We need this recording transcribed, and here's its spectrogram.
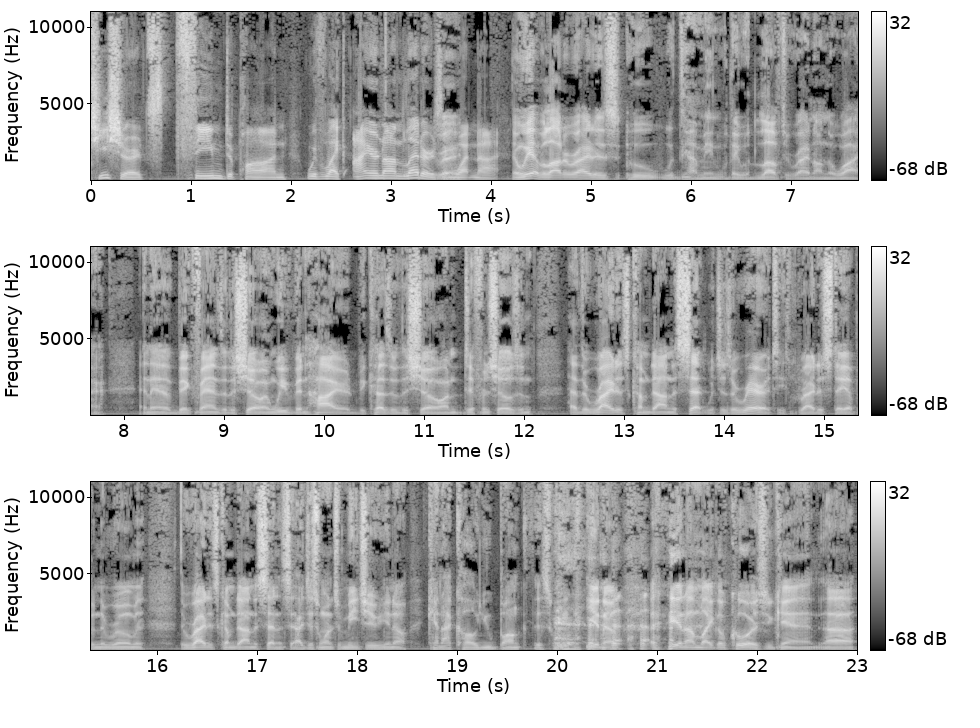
T-shirts themed upon with like iron-on letters and whatnot. And we have a lot of writers who, would, I mean, they would love to write on The Wire, and they're big fans of the show. And we've been hired because of the show on different shows, and have the writers come down to set, which is a rarity. Writers stay up in the room, and the writers come down to set and say, "I just wanted to meet you. You know, can I call you Bunk this week? You know, and I'm like, of course you can. Uh,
